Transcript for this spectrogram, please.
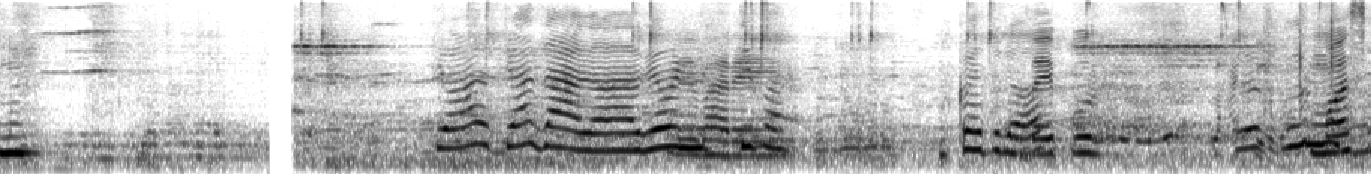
नाही त्या त्या जागा घेऊन कचरा. उदयपूर मस्त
